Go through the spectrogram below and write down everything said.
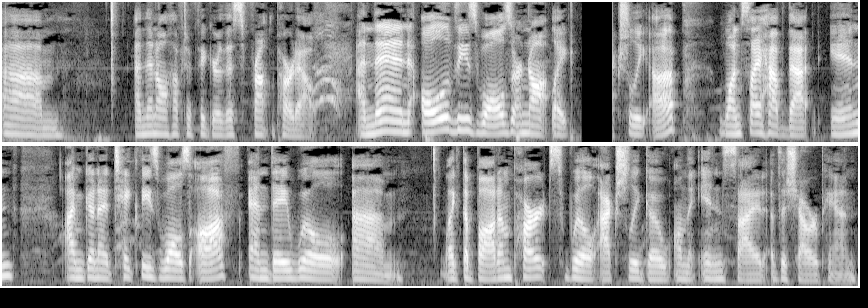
um, and then I'll have to figure this front part out. And then all of these walls are not like actually up. Once I have that in, I'm going to take these walls off and they will um, like the bottom parts will actually go on the inside of the shower pan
